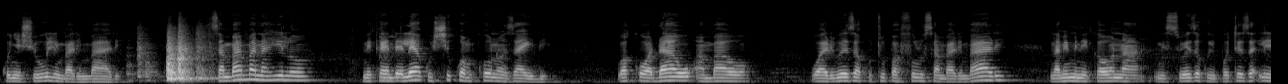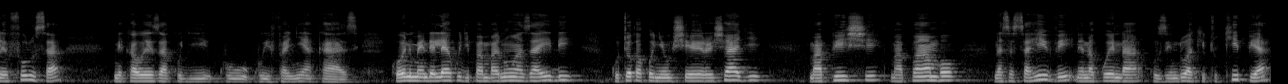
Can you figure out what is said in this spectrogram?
kwenye shughuli mbalimbali. Sambamba na hilo nikaendelea kushikwa mkono zaidi. Wako wadau ambao waliweza kutupa fursa mbalimbali na mimi nikaona nisiweze kuipoteza ile fursa nikaweza kuji, ku, kuifanyia kazi. Kwa hiyo nimeendelea kujipambanua zaidi kutoka kwenye ushehereshaji, mapishi, mapambo na sasa hivi ninakwenda kuzindua kitu kipya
